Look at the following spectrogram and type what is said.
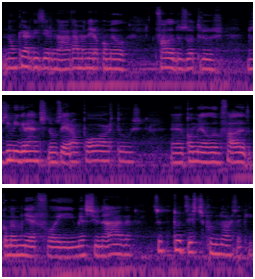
não quer dizer nada, a maneira como ele fala dos outros, dos imigrantes nos aeroportos, eh, como ele fala de como a mulher foi mencionada, todos estes pormenores aqui.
